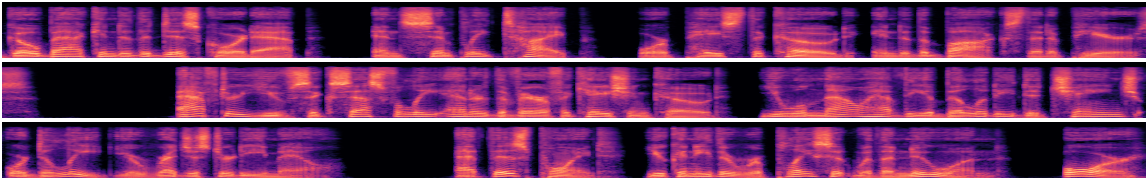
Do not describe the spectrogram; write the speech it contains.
go back into the Discord app and simply type or paste the code into the box that appears. After you've successfully entered the verification code, you will now have the ability to change or delete your registered email. At this point, you can either replace it with a new one, or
